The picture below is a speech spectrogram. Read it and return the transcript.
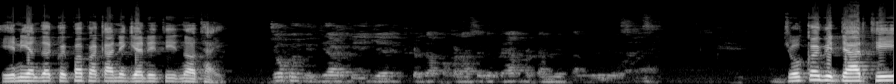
એની અંદર કોઈ પણ પ્રકારની ગેરરીતિ ન થાય. જો કોઈ વિદ્યાર્થી ગેર કરતા પકડાશે તો કયા પ્રકારની કામગીરી જો કોઈ વિદ્યાર્થી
